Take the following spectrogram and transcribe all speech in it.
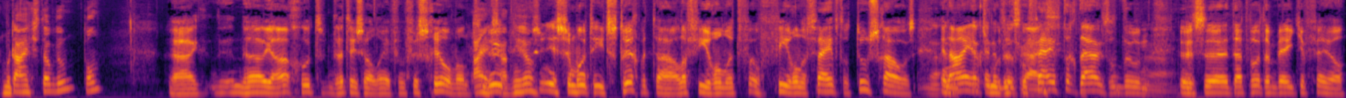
Moet Ajax het ook doen, Ton? Ja, ik- nou ja, goed, dat is al even een verschil. Want Ajax nu, gaat niet doen. ze- ze moeten iets terugbetalen, 400, of 450 toeschouwers. Ja, en en- Ajax en moet het voor busreis. 50.000 doen. Dus eh, dat wordt een beetje veel.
